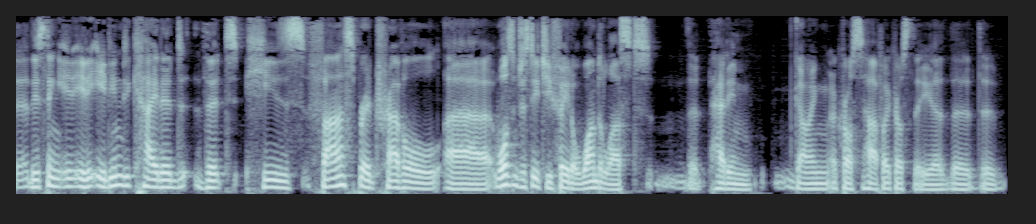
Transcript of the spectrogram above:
uh, this thing, it, it, indicated that his far spread travel uh, wasn't just itchy feet or wanderlust that had him going across halfway across the uh, the the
